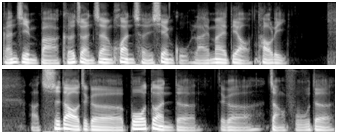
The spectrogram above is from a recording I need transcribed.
赶紧把可转债换成现股来卖掉套利。啊，吃到这个波段的这个涨幅的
